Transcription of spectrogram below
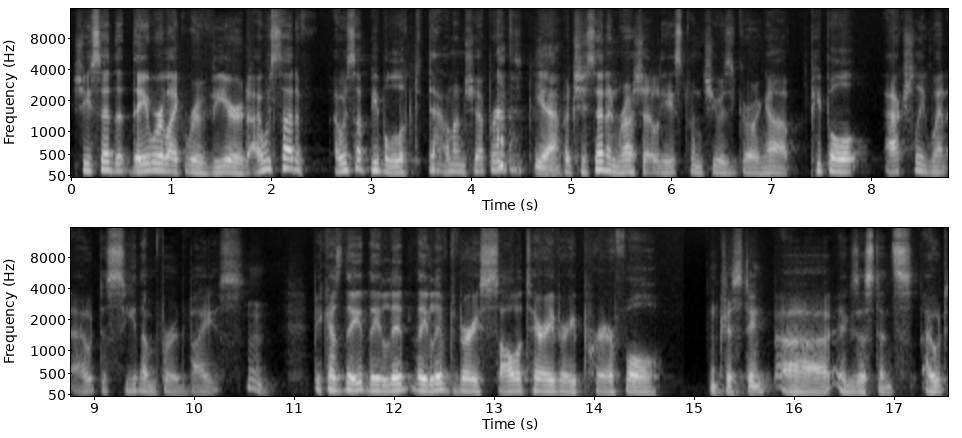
she said that they were like revered. I always thought of. I always thought people looked down on shepherds. Yeah. But she said in Russia, at least when she was growing up, people actually went out to see them for advice Hmm. Because they they lived they lived very solitary, very prayerful Interesting. uh, existence out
